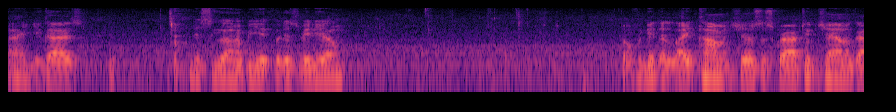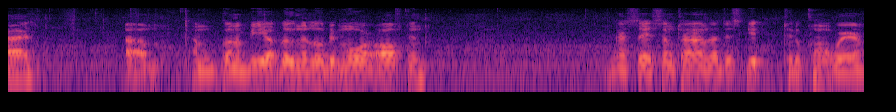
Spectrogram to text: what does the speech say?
Alright you guys, this is gonna be it for this video. Don't forget to like, comment, share, subscribe to the channel guys. Um, I'm gonna be uploading a little bit more often. Like I said, sometimes I just get to the point where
